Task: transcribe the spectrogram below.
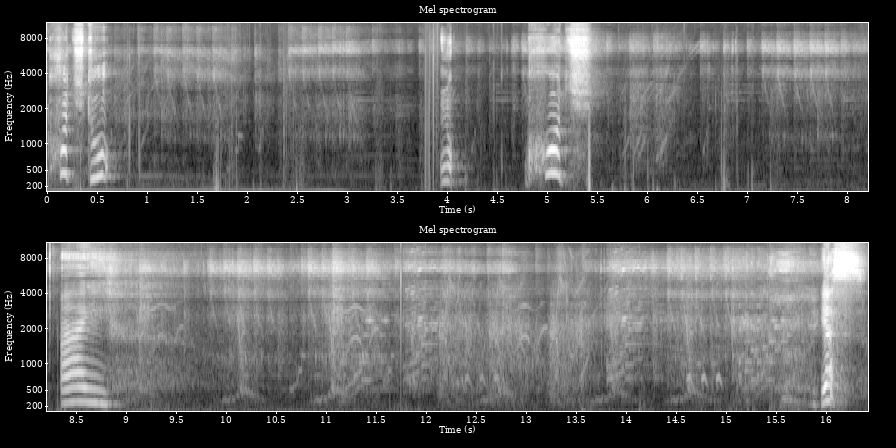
Chodź tu. Yes!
